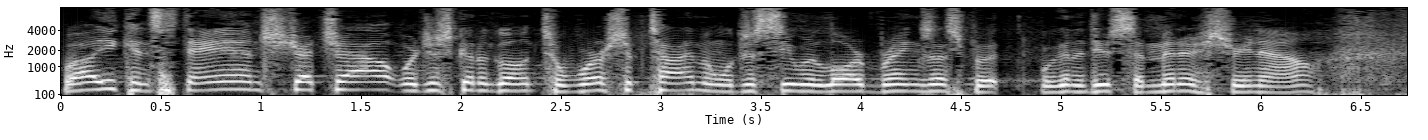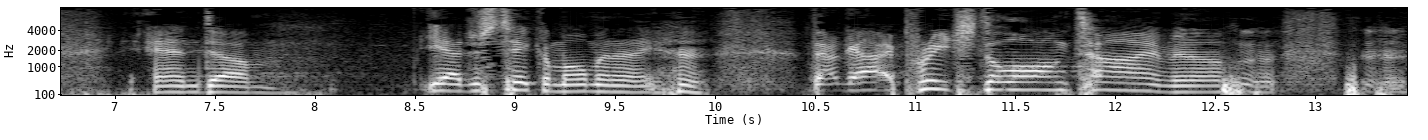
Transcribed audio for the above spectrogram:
Well, you can stand, stretch out. We're just going to go into worship time and we'll just see where the Lord brings us. But we're going to do some ministry now. And, um, yeah, just take a moment. I, that guy preached a long time, you know.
